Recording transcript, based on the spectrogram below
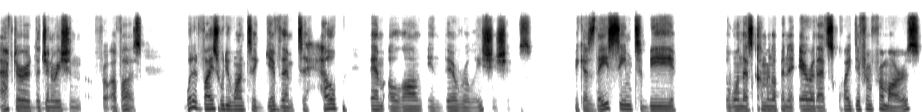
after the mm-hmm. generation of us? What advice would you want to give them to help them along in their relationships because they seem to be the one that's coming up in an era that's quite different from ours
